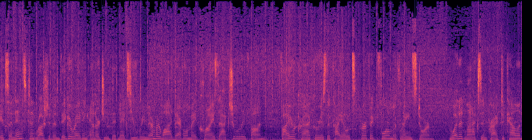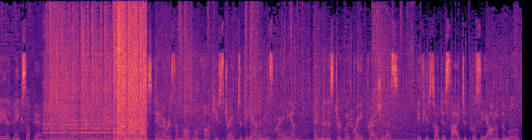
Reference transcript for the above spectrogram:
It's an instant rush of invigorating energy that makes you remember why Devil May Cry is actually fun. Firecracker is the Coyote's perfect form of rainstorm. What it lacks in practicality it makes up in. Stinger is a mobile fuck you straight to the enemy's cranium, administered with great prejudice. If you so decide to pussy out of the move,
